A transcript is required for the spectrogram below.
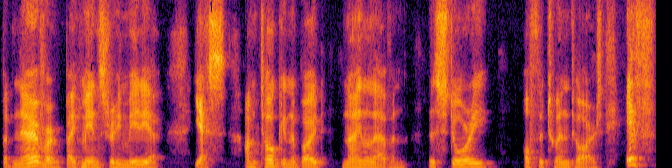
but never by mainstream media. Yes, I'm talking about 9 11, the story of the Twin Towers. If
